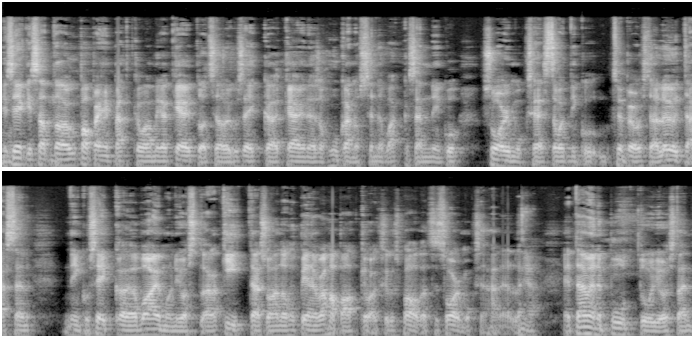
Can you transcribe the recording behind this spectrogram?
Ja sekin saattaa olla joku paperinpätkä vaan, mikä käyttöä, että siellä on joku seikka käynyt ja se on hukannut sinne vaikka sen niin kuin, sormuksen, ja sitten voit niin kuin, sen perusteella löytää sen niin kuin seikkailijan vaimon jostain, joka kiittää sua antaa pienen rahapalkki, vaikka kun palautat sen sormuksen hänelle. Ja, ja tämmöinen puuttuu jostain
